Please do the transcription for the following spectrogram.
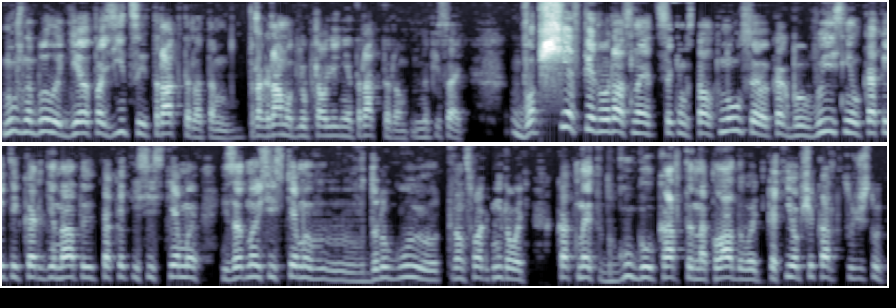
нужно было диапозиции трактора, там, программу для управления трактором написать. Вообще в первый раз на это, с этим столкнулся, как бы выяснил, как эти координаты, как эти системы из одной системы в другую трансформировать, как на этот Google карты накладывать, какие вообще карты существуют.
